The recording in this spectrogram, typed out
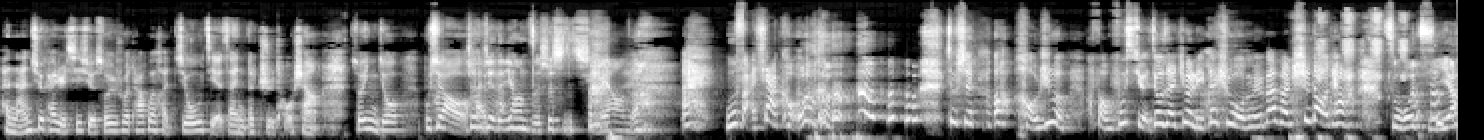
很难去开始吸血，所以说它会很纠结在你的指头上，所以你就不需要纠结的样子是什么样的？哎，无法下口，就是啊，好热，仿佛雪就在这里，但是我没办法吃到它，着急呀、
